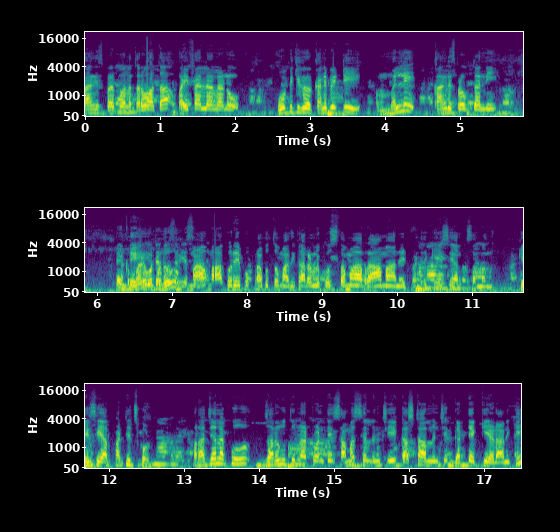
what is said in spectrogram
కాంగ్రెస్ పరిపాలన తర్వాత వైఫల్యాలను ఓపికగా కనిపెట్టి మళ్ళీ కాంగ్రెస్ ప్రభుత్వాన్ని అంటే ఇప్పుడు. మాకు రేపు ప్రభుత్వం అధికారంలోకి వస్తామా రామా అనేటువంటిది కేసీఆర్ సంబంధం కేసీఆర్ పట్టించుకోడు. ప్రజలకు జరుగుతున్నటువంటి సమస్యల నుంచి కష్టాల నుంచి గట్టెక్కియడానికి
